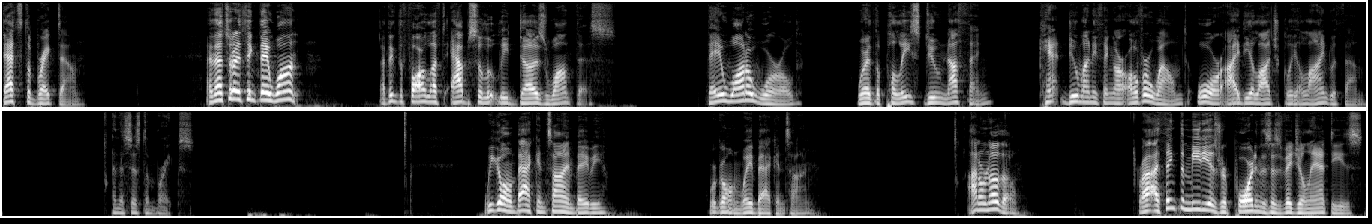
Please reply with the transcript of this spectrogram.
That's the breakdown. And that's what I think they want. I think the far left absolutely does want this. They want a world where the police do nothing, can't do anything, are overwhelmed, or ideologically aligned with them, and the system breaks. We going back in time, baby. We're going way back in time. I don't know though. Right? I think the media is reporting this as vigilantes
